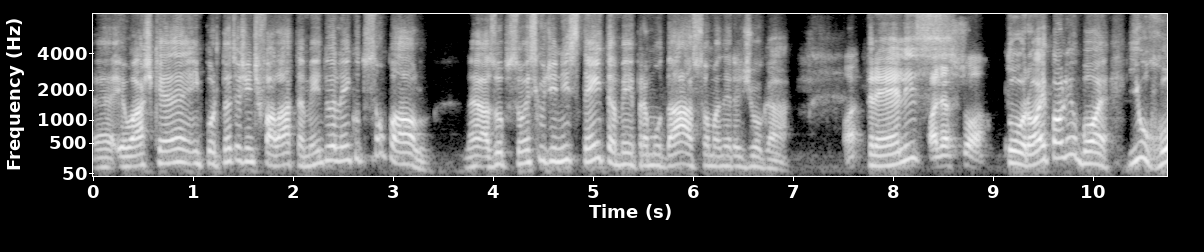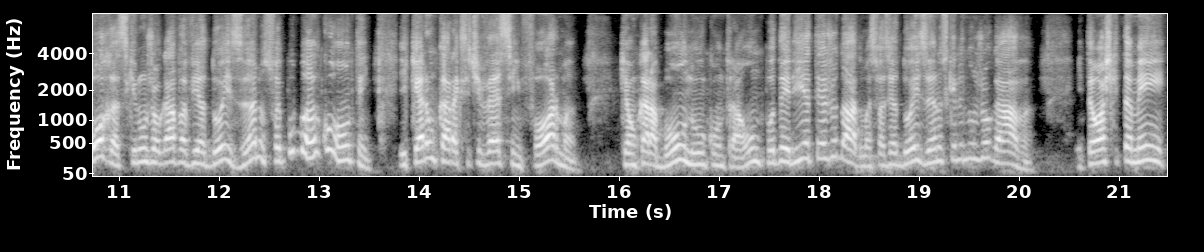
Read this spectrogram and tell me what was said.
É, eu acho que é importante a gente falar também do elenco do São Paulo, né? As opções que o Diniz tem também para mudar a sua maneira de jogar. Trellis, olha só, Toró e Paulinho Boia. E o Rojas, que não jogava havia dois anos, foi para o banco ontem. E que era um cara que, se tivesse em forma, que é um cara bom no um contra um, poderia ter ajudado, mas fazia dois anos que ele não jogava. Então, acho que também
